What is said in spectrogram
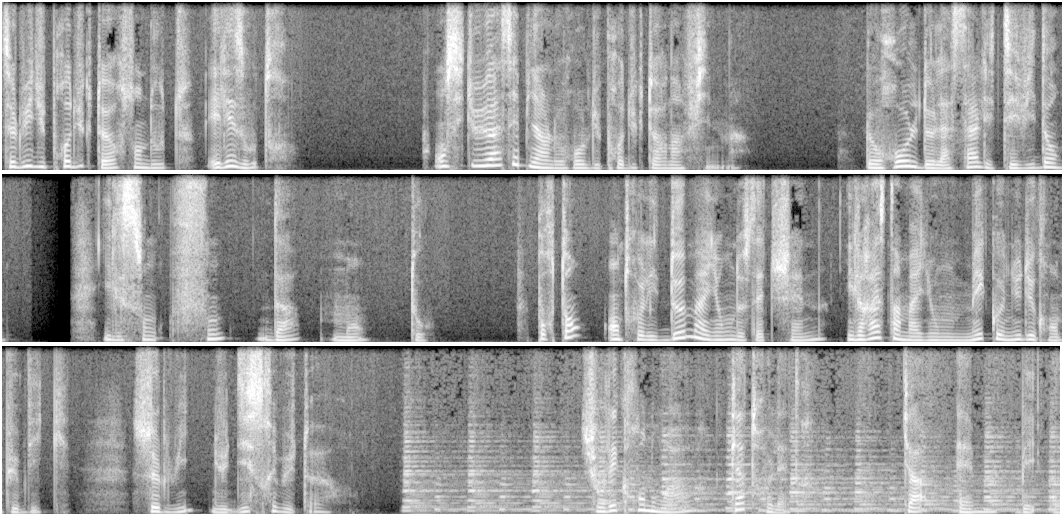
celui du producteur sans doute, et les autres. On situe assez bien le rôle du producteur d'un film. Le rôle de la salle est évident. Ils sont fondamentaux. Pourtant, entre les deux maillons de cette chaîne, il reste un maillon méconnu du grand public, celui du distributeur. Sur l'écran noir, quatre lettres. KMBO.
